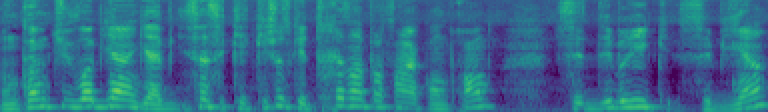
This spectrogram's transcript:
Donc comme tu vois bien, ça c'est quelque chose qui est très important à comprendre, c'est des briques, c'est bien,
